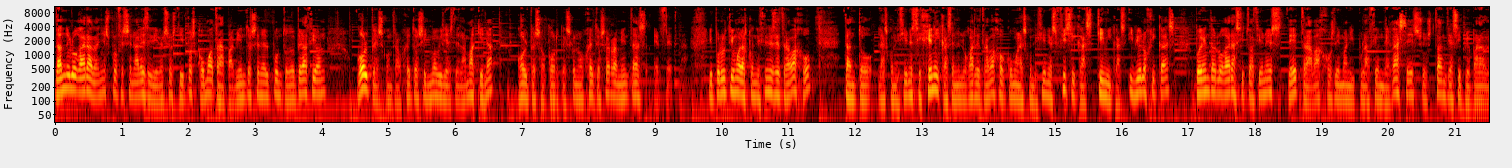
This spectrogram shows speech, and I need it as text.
dando lugar a daños profesionales de diversos tipos como atrapamientos en el punto de operación, golpes contra objetos inmóviles de la máquina, golpes o cortes con objetos o herramientas, etc. Y por último, las condiciones de trabajo, tanto las condiciones higiénicas en el lugar de trabajo como las condiciones físicas, químicas y biológicas pueden dar lugar a situaciones de trabajos de manipulación de gases, sustancias y preparados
